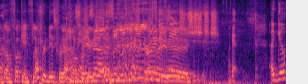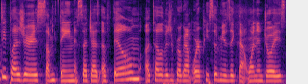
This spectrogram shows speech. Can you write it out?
got out a- the fucking flapper disc for that. motherfucker. Unless they got grinders. A guilty pleasure is something such as a film, a television program, or a piece of music that one enjoys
